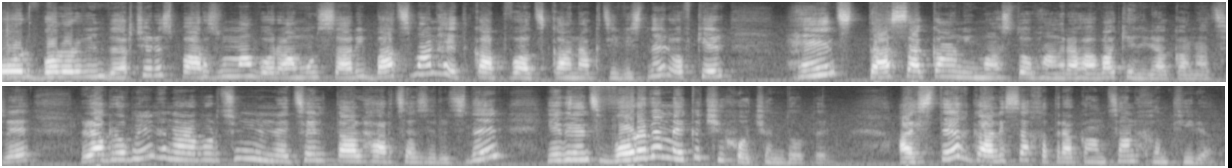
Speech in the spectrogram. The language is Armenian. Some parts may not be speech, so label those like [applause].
որ բոլորովին վերջերս պարզվում է, որ Ամուլսարի բացման հետ կապված կան ակտիվիստներ, ովքեր հենց դասական իմաստով հանրահավաք են իրականացրել, լրագրողներին հնարավորություն ունեցել տալ հարցազրույցներ եւ իրենց որևէ մեկը չի խոչընդոտել։ Այստեղ գալիս է խտրականության խնդիրը։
